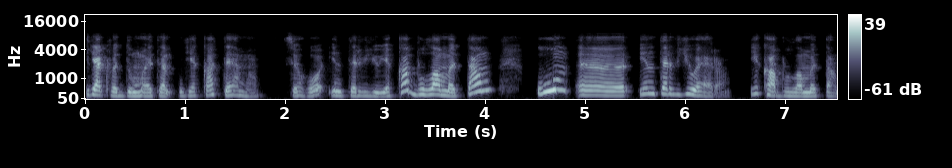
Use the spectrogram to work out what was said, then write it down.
Як ви думаєте, яка тема цього інтерв'ю? Яка була мета у е, інтерв'юера? Яка була мета?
